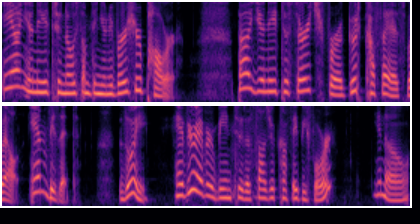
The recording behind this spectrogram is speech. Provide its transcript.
and you need to know something universal power. But you need to search for a good cafe as well and visit. Zoe, have you ever been to the Saju Cafe before? You know,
